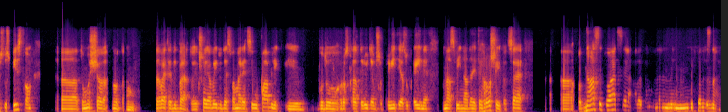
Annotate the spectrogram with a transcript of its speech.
суспільством, тому що ну там давайте відверто. Якщо я вийду десь в Америці у паблік і буду розказувати людям, що привіт, я з України, у нас війна, дайте грошей, то це е, одна ситуація, але там ніхто не знає.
